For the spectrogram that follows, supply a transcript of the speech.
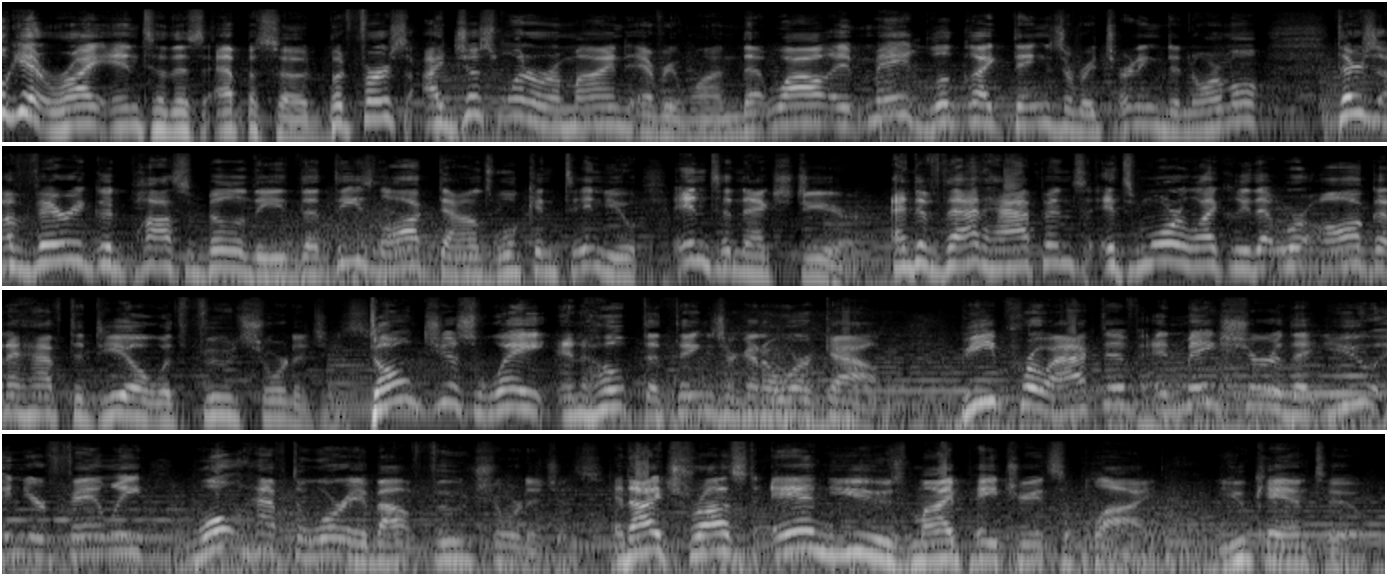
We'll get right into this episode, but first, I just want to remind everyone that while it may look like things are returning to normal, there's a very good possibility that these lockdowns will continue into next year. And if that happens, it's more likely that we're all going to have to deal with food shortages. Don't just wait and hope that things are going to work out. Be proactive and make sure that you and your family won't have to worry about food shortages. And I trust and use My Patriot Supply. You can too.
